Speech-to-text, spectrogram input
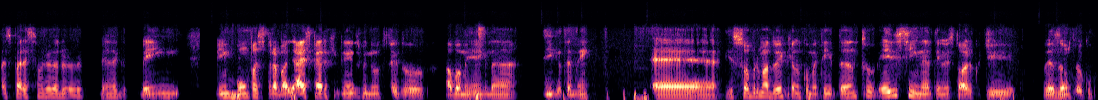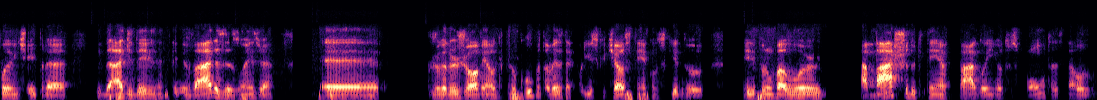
mas parece ser um jogador bem, bem, bem bom para se trabalhar. Espero que ganhe os minutos aí do Aubameyang na liga também. É... E sobre o Madueke, que eu não comentei tanto, ele sim, né? Tem um histórico de lesão preocupante aí para idade dele, né? Teve várias lesões já. É, o jogador jovem é algo que preocupa, talvez até por isso que o Chelsea tenha conseguido ele por um valor abaixo do que tenha pago em outros pontas, tá? Ou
